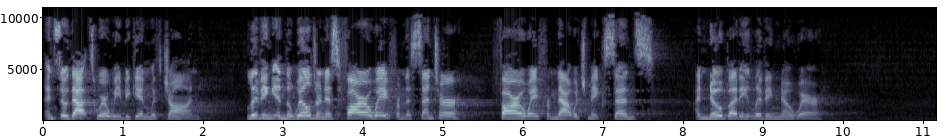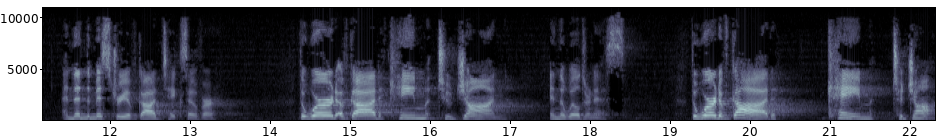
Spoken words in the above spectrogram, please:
And so that's where we begin with John, living in the wilderness, far away from the center, far away from that which makes sense, and nobody living nowhere. And then the mystery of God takes over. The word of God came to John in the wilderness. The word of God came to John.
